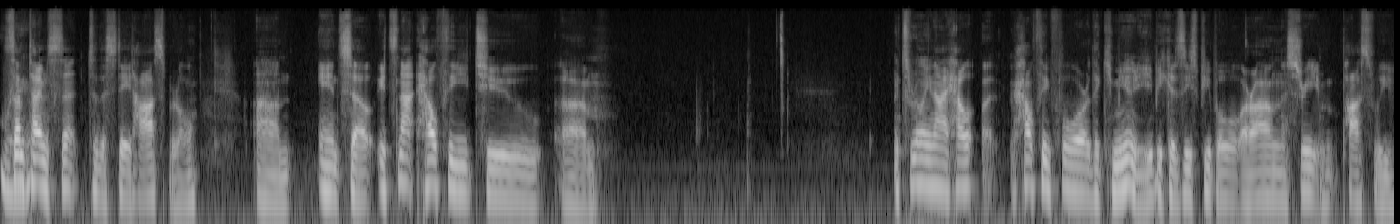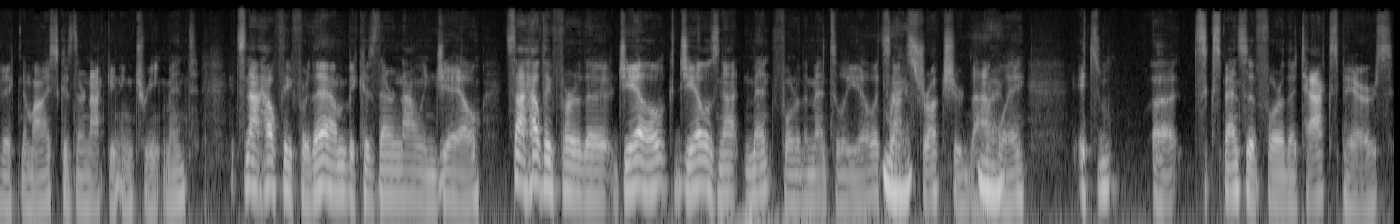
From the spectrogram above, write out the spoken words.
right. sometimes sent to the state hospital. Um, and so it's not healthy to. Um, it's really not healthy for the community because these people are out on the street and possibly victimized because they're not getting treatment. It's not healthy for them because they're now in jail. It's not healthy for the jail. Jail is not meant for the mentally ill. It's right. not structured that right. way. It's uh, it's expensive for the taxpayers,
